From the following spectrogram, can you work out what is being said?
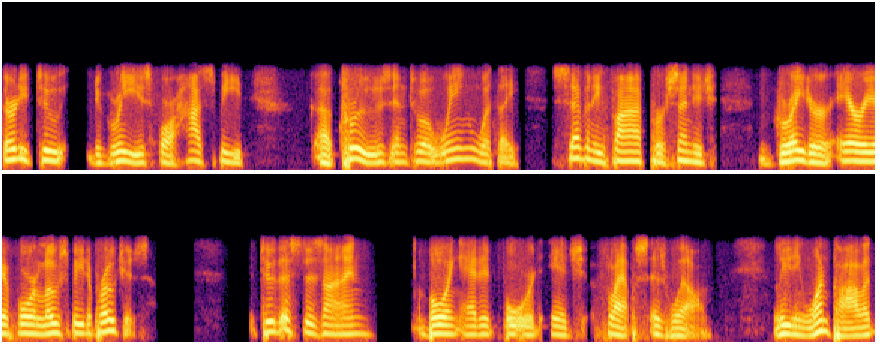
32 degrees for high speed uh, cruise into a wing with a 75 percentage greater area for low speed approaches. To this design, Boeing added forward edge flaps as well, leading one pilot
